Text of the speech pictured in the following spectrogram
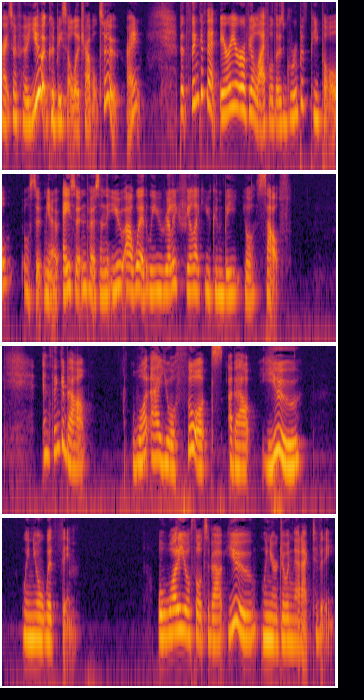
Right? So for you, it could be solo travel too, right? But think of that area of your life or those group of people or certain, you know, a certain person that you are with where you really feel like you can be yourself. And think about what are your thoughts about you when you're with them? Or what are your thoughts about you when you're doing that activity?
